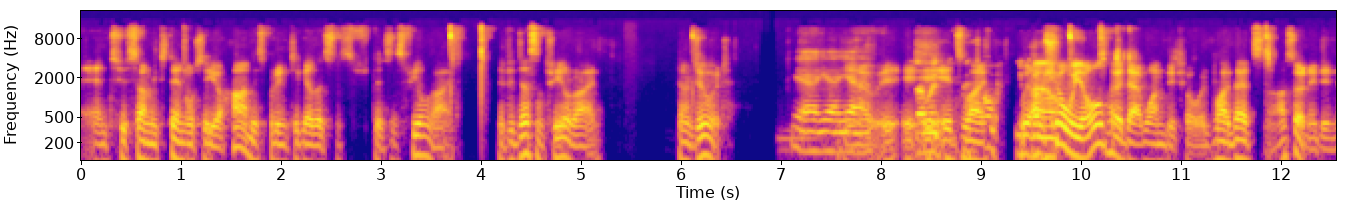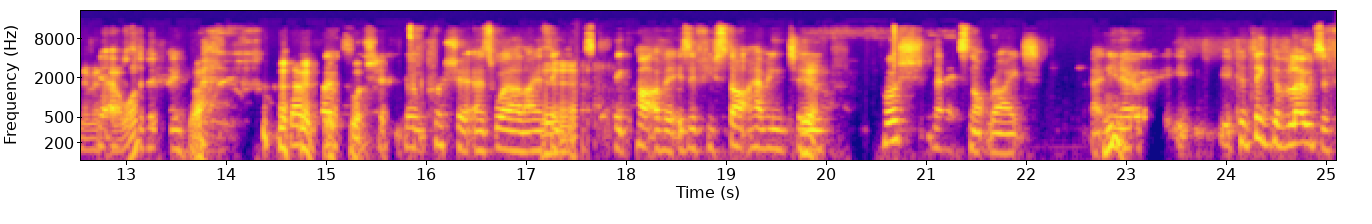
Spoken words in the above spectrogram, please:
and to some extent also your heart is putting together. Does, does this feel right? If it doesn't feel right, don't do it. Yeah, yeah, yeah. You know, it, it, so it's like well, I'm sure we all heard that one before. It's like that's I certainly didn't invent yeah, that absolutely. one. don't, don't push it. Don't push it as well. I think yeah. a big part of it is if you start having to yeah. push, then it's not right. Uh, mm. You hmm. know, you, you can think of loads of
